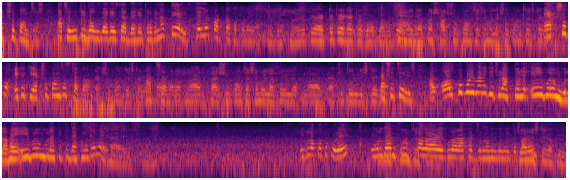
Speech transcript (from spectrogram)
একশো পঞ্চাশ। আচ্ছা রুটির বক্স দেখাইছে আর দেখাইতে হবে না। তেল তেলের পটটা কত এটা একটা ট্র্যাক এক রকমের দাম। হ্যাঁ। এটা আপনার সাতশো পঞ্চাশ এমএল একশো পঞ্চাশ টাকা। একশো এটা কি একশো পঞ্চাশ টাকা? একশো পঞ্চাশ টাকা। আচ্ছা। তারপর আপনার চারশো পঞ্চাশ এমএল আছে হইলে আপনার একশো চল্লিশ টাকা। একশো চল্লিশ। আর অল্প পরিমাণে কিছু রাখতে হলে এই বয়মগুলা ভাই এই বয়মগুলা কি একটু দেখানো যাবে? হ্যাঁ অবশ্যই। এগুলো কত করে? এগুলো দেন ফুড কালার এগুলো রাখার জন্য কিন্তু নিতে পারেন। চল্লিশ টাকা পিস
